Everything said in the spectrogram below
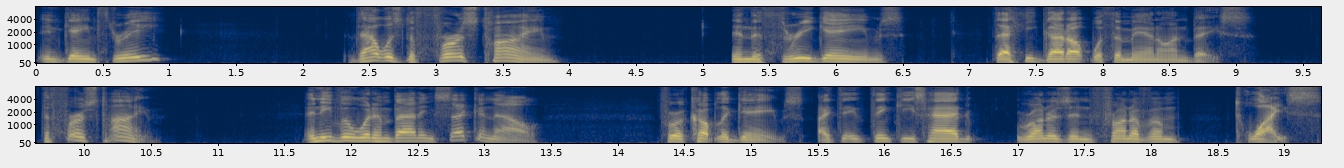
in game three, that was the first time in the three games that he got up with a man on base. The first time. And even with him batting second now, for a couple of games. I think think he's had runners in front of him twice.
